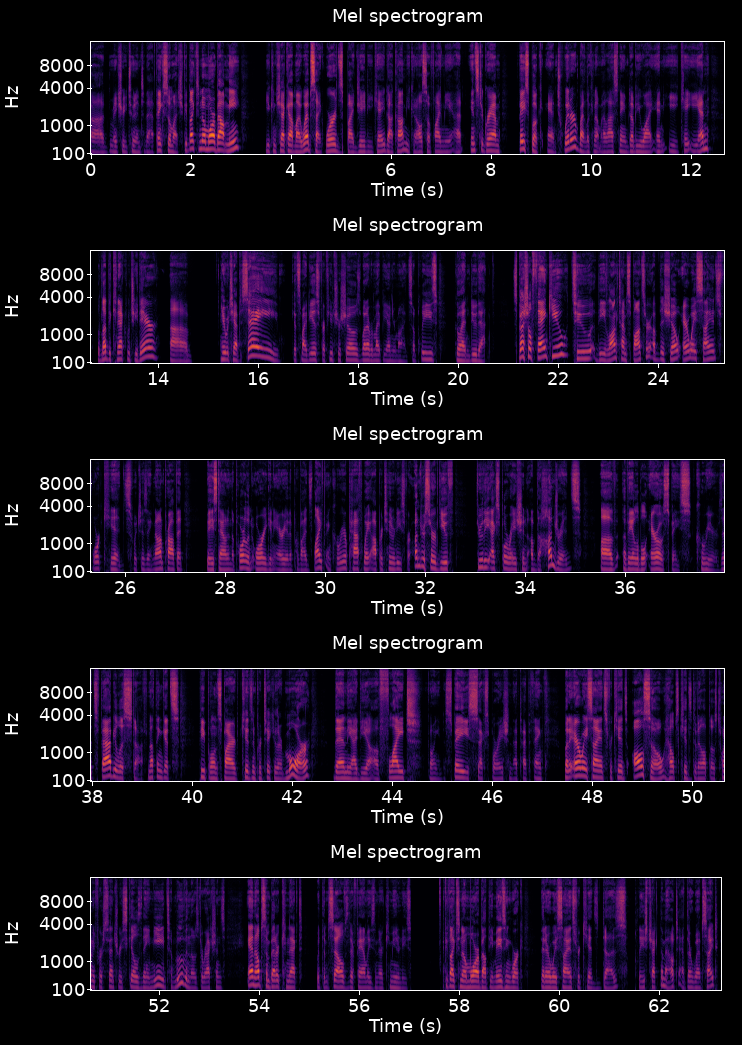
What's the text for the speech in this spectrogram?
uh, make sure you tune into that. Thanks so much. If you'd like to know more about me, you can check out my website, wordsbyjdk.com. You can also find me at Instagram, Facebook, and Twitter by looking up my last name, W Y N E K E N. Would love to connect with you there, uh, hear what you have to say, get some ideas for future shows, whatever might be on your mind. So please go ahead and do that. Special thank you to the longtime sponsor of this show, Airway Science for Kids, which is a nonprofit based down in the Portland, Oregon area that provides life and career pathway opportunities for underserved youth through the exploration of the hundreds of available aerospace careers. It's fabulous stuff. Nothing gets people inspired, kids in particular, more than the idea of flight, going into space, exploration, that type of thing. But airway science for kids also helps kids develop those 21st century skills they need to move in those directions and helps them better connect with themselves, their families, and their communities. If you'd like to know more about the amazing work that Airway Science for Kids does, please check them out at their website,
